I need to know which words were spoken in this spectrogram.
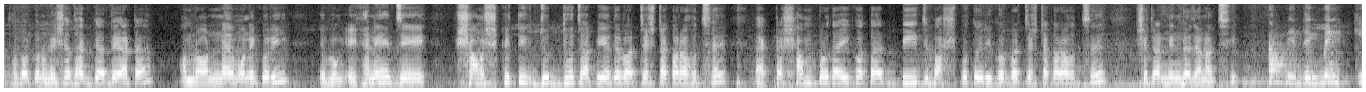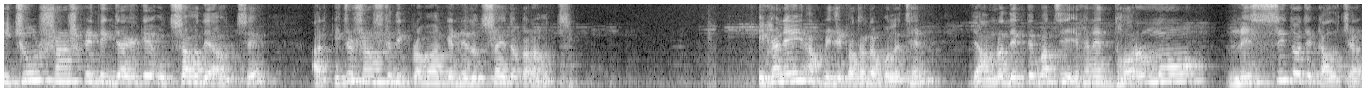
অথবা কোনো নিষেধাজ্ঞা দেওয়াটা আমরা অন্যায় মনে করি। এবং এখানে যে সাংস্কৃতিক যুদ্ধ চাপিয়ে দেওয়ার চেষ্টা করা হচ্ছে, একটা সাম্প্রদায়িকতার বীজ বাষ্প তৈরি করবার চেষ্টা করা হচ্ছে, সেটার নিন্দা জানাচ্ছি। আপনি দেখবেন কিছু সাংস্কৃতিক জায়গাকে উৎসাহ দেওয়া হচ্ছে আর কিছু সাংস্কৃতিক প্রবাহকে নিরুৎসাহিত করা হচ্ছে। এখানেই আপনি যে কথাটা বলেছেন, যে আমরা দেখতে পাচ্ছি এখানে ধর্ম নিশ্চিত যে কালচার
